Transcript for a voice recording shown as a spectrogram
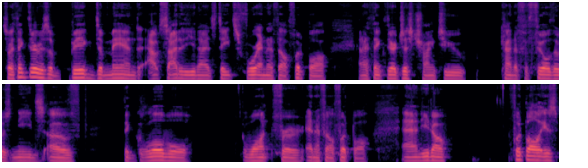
So I think there is a big demand outside of the United States for NFL football, and I think they're just trying to kind of fulfill those needs of the global want for NFL football. And you know, football is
